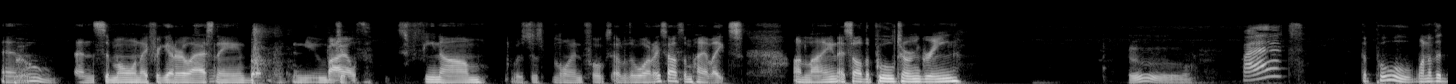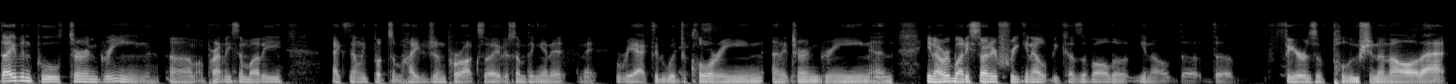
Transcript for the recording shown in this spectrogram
And Oh, and Simone, I forget her last name, but the new Biles. Phenom was just blowing folks out of the water. I saw some highlights online. I saw the pool turn green. Ooh. What? The pool, one of the diving pools, turned green. Um, apparently, somebody accidentally put some hydrogen peroxide or something in it, and it reacted with the chlorine, and it turned green. And you know, everybody started freaking out because of all the, you know, the the fears of pollution and all of that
